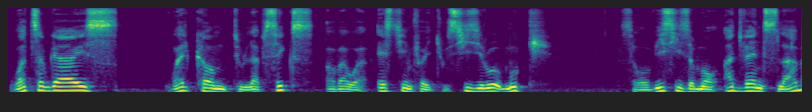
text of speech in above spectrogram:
What's up guys? Welcome to lab 6 of our STM32C0 MOOC. So this is a more advanced lab.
